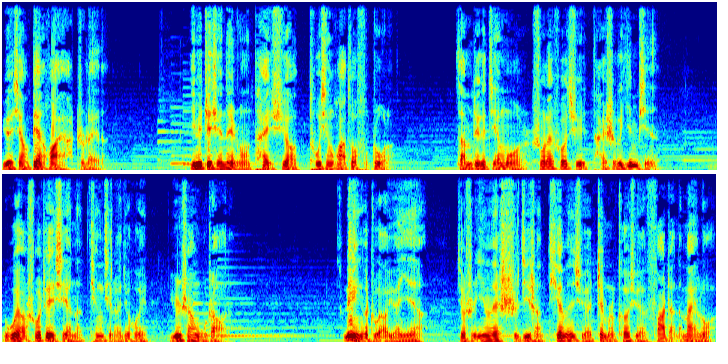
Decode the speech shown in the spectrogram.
月相变化呀之类的，因为这些内容太需要图形化做辅助了。咱们这个节目说来说去还是个音频。如果要说这些呢，听起来就会云山雾罩的。另一个主要原因啊，就是因为实际上天文学这门科学发展的脉络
